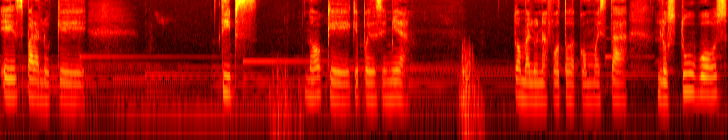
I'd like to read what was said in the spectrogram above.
es para lo que tips, ¿no? Que, que puedes decir, mira, tómale una foto de cómo están los tubos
